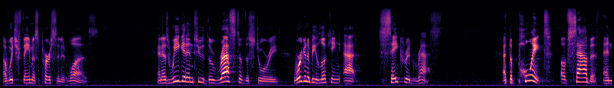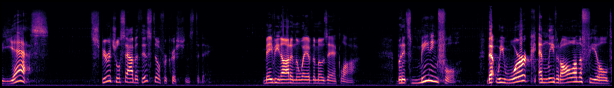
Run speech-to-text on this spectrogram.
of which famous person it was. And as we get into the rest of the story, we're going to be looking at sacred rest. At the point of Sabbath, and yes, spiritual Sabbath is still for Christians today. Maybe not in the way of the Mosaic law, but it's meaningful that we work and leave it all on the field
